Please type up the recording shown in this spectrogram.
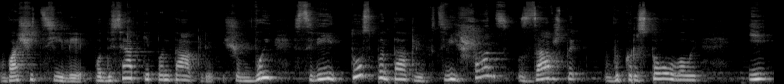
ваші цілі по десятки пентаклів, щоб ви свій туз пентаклів, свій шанс завжди використовували і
